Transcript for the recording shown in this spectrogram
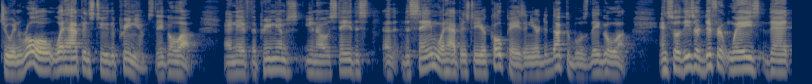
to enroll, what happens to the premiums? They go up. And if the premiums, you know, stay this, uh, the same, what happens to your copays and your deductibles? They go up. And so these are different ways that,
